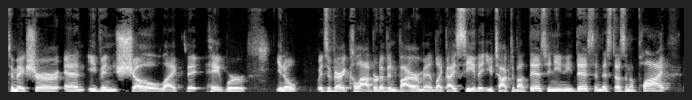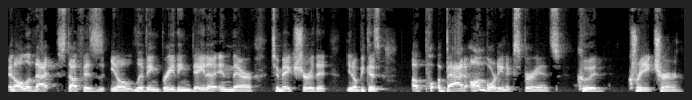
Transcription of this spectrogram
to make sure and even show like that, hey, we're, you know, it's a very collaborative environment. Like I see that you talked about this and you need this and this doesn't apply. And all of that stuff is, you know, living, breathing data in there to make sure that, you know, because a, a bad onboarding experience could create churn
